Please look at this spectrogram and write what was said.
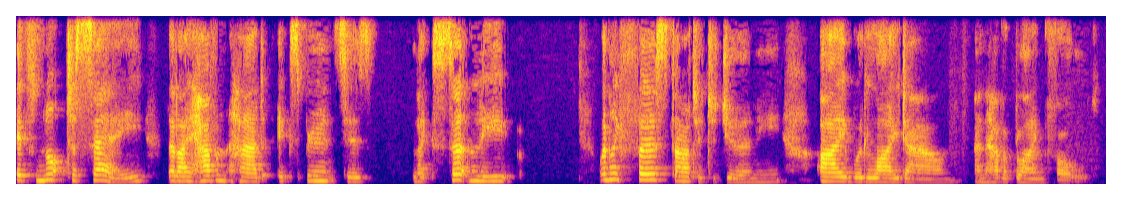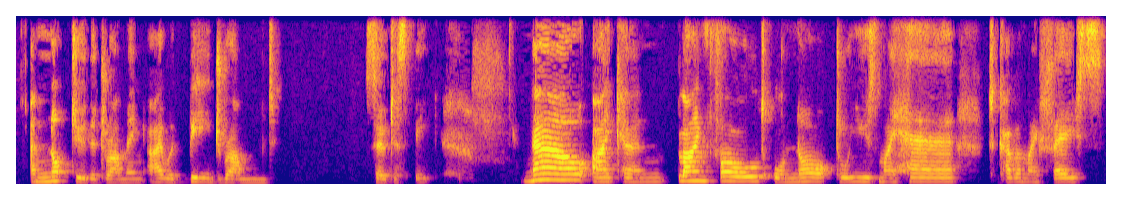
it's not to say that I haven't had experiences like certainly when I first started to journey, I would lie down and have a blindfold and not do the drumming. I would be drummed, so to speak. Now I can blindfold or not, or use my hair to cover my face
